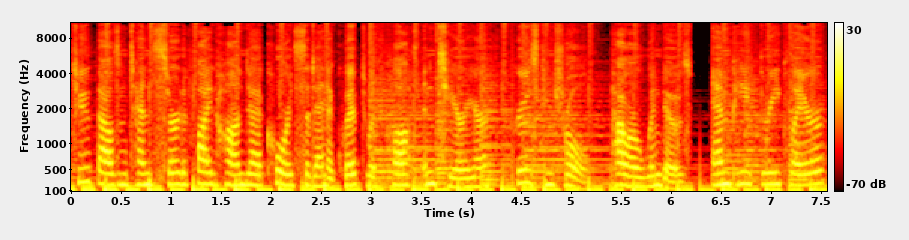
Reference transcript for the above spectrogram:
2010 certified Honda Accord sedan equipped with cloth interior, cruise control, power windows, MP3 player,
